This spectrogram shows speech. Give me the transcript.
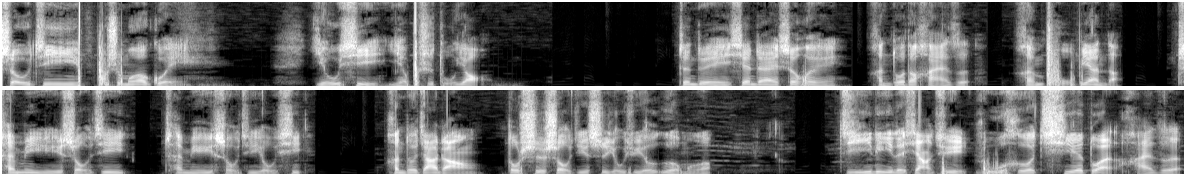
手机不是魔鬼，游戏也不是毒药。针对现在社会很多的孩子，很普遍的沉迷于手机、沉迷于手机游戏，很多家长都视手机、视游戏为恶魔，极力的想去如何切断孩子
